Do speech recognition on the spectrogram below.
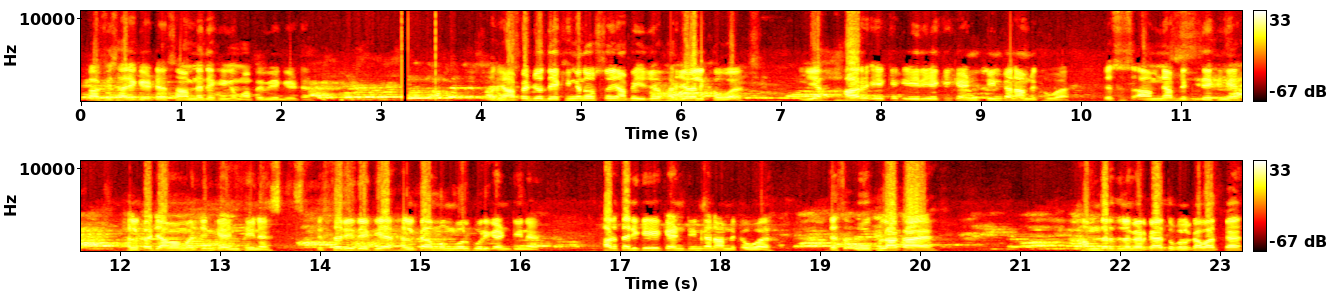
काफ़ी सारे गेट है। सामने देखेंगे, वहाँ पे भी एक गेट है। और यहाँ पे जो देखेंगे ना दोस्तों, यहाँ पे ये जो हर जगह लिखा हुआ है, ये हर एक एक एरिया की कैंटीन का नाम लिखा हुआ है। जैसे सामने आप देखेंगे, हल्का जामा मस्जिद कैंटीन है। इस तरीके देखिए, हल्का मंगोलपुरी कैंटीन है। हर तरीके की कैंटीन का नाम लिखा हुआ है। जैसे ओखला का है हमदर्द नगर का है, तुगलकाबाद का है,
